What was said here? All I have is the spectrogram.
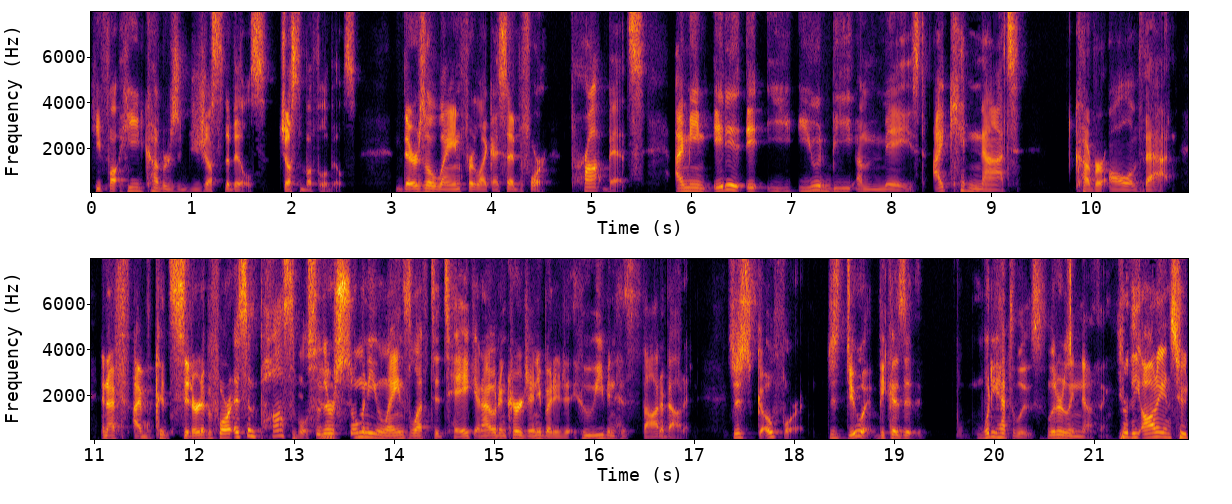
He fought, he covers just the Bills, just the Buffalo Bills. There's a lane for, like I said before, prop bets. I mean, it is. It, you would be amazed. I cannot cover all of that, and I've I've considered it before. It's impossible. So there's so many lanes left to take, and I would encourage anybody to, who even has thought about it, just go for it. Just do it because it. What do you have to lose? Literally nothing. For the audience who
